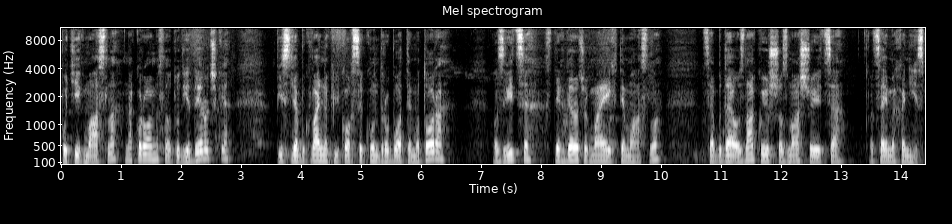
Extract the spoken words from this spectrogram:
потік масла на коромисла. Тут є дирочки. Після буквально кількох секунд роботи мотора, озвідси з тих дирочок має йти масло. Це буде ознакою, що змащується оцей механізм.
